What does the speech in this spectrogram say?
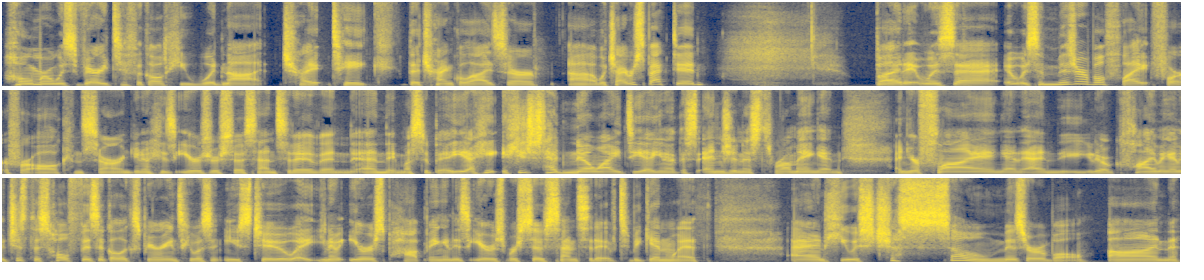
Homer was very difficult. He would not try, take the tranquilizer, uh, which I respected but it was a it was a miserable flight for for all concerned. You know, his ears are so sensitive, and and they must have been. Yeah, he, he just had no idea. You know, this engine is thrumming, and and you're flying, and and you know climbing. I mean, just this whole physical experience he wasn't used to. You know, ears popping, and his ears were so sensitive to begin with, and he was just so miserable on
